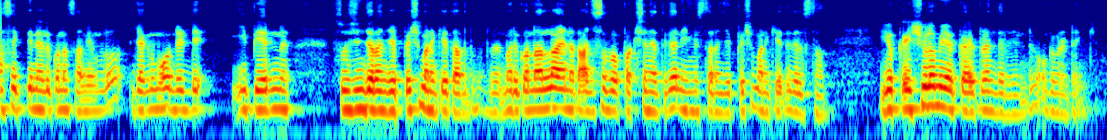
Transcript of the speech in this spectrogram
ఆసక్తి నెలకొన్న సమయంలో జగన్మోహన్ రెడ్డి ఈ పేరుని సూచించారని చెప్పేసి మనకైతే అర్థమవుతుంది. మరి కొన్నాళ్ళు ఆయన రాజ్యసభ పక్ష నేతగా నియమిస్తారని చెప్పేసి మనకైతే తెలుస్తుంది. ఈ యొక్క ఇష్యూలో మీ యొక్క అభిప్రాయం తెలియజేయండి. ఒక మినిట్ థ్యాంక్ యూ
